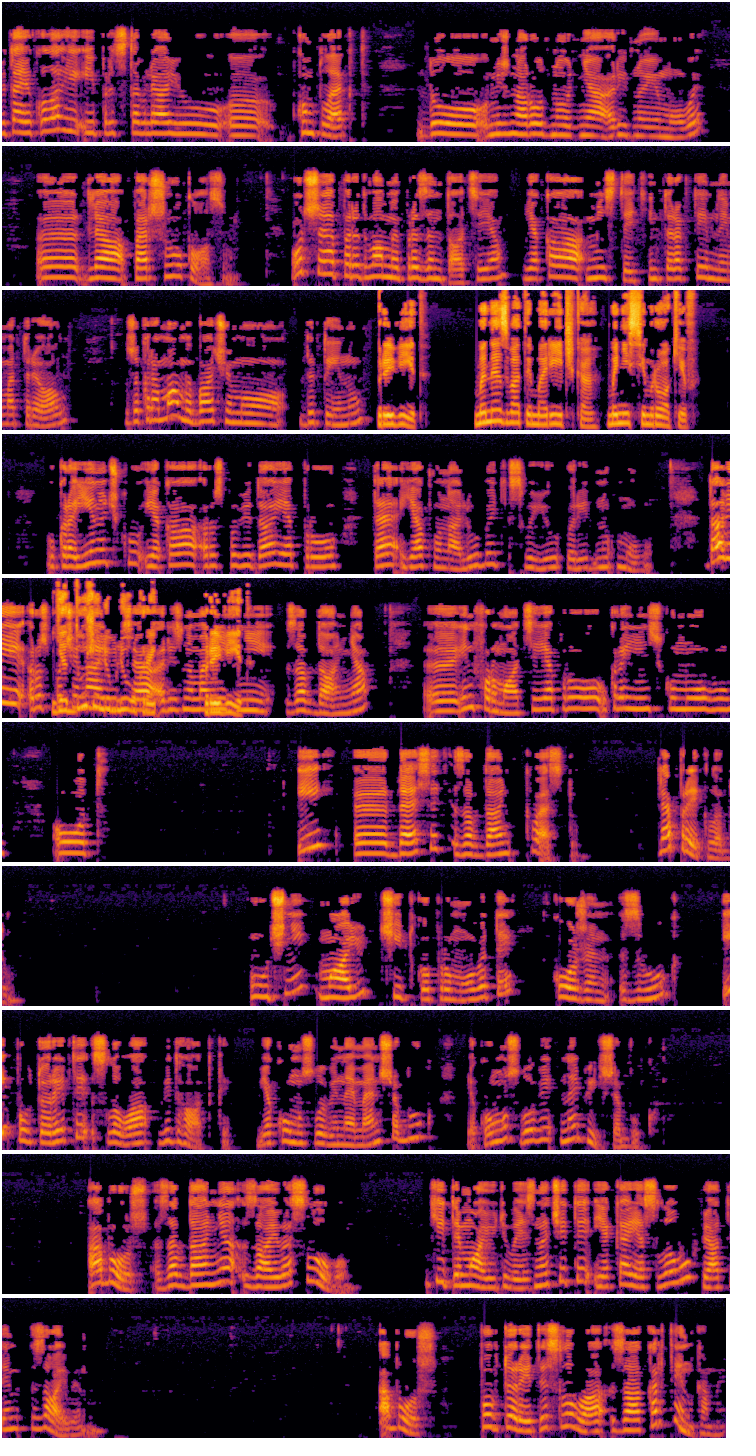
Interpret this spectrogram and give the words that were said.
Вітаю колеги і представляю е, комплект до Міжнародного дня рідної мови е, для першого класу. Отже, перед вами презентація, яка містить інтерактивний матеріал. Зокрема, ми бачимо дитину, Привіт. Мене звати Марічка, мені сім років. україночку, яка розповідає про те, як вона любить свою рідну мову. Далі розпочинаються люблю Украї- різноманітні завдання, е, інформація про українську мову. От. І е, 10 завдань квесту. Для прикладу, учні мають чітко промовити кожен звук і повторити слова відгадки, в якому слові найменше букв, в якому слові найбільше букв. Або ж завдання зайве слово. Діти мають визначити, яке є слово п'ятим зайвим. Або ж повторити слова за картинками,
